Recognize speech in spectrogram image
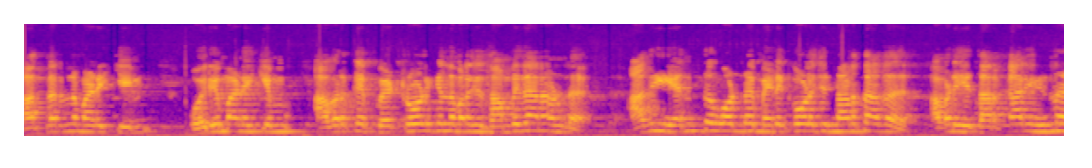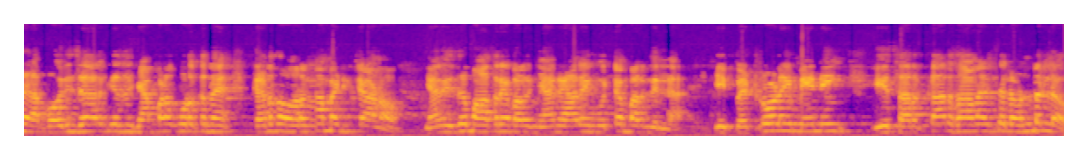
പന്ത്രണ്ട് മണിക്കും ഒരു മണിക്കും അവർക്ക് പെട്രോളിംഗ് എന്ന് പറഞ്ഞ സംവിധാനമുണ്ട്. അത് എന്തുകൊണ്ട് മെഡിക്കൽ കോളേജ് നടത്താതെ അവിടെ ഈ സർക്കാർ ഇന്ന് പോലീസുകാർക്ക് ഇത് ശമ്പളം കൊടുക്കുന്ന കിടന്ന് ഉറങ്ങാൻ വേണ്ടിയിട്ടാണോ? ഞാൻ ഇത് മാത്രമേ പറഞ്ഞു ഞാൻ ആരെയും കുറ്റം പറഞ്ഞില്ല. ഈ പെട്രോളിംഗ് മീനിങ് ഈ സർക്കാർ സ്ഥാപനത്തിൽ ഉണ്ടല്ലോ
